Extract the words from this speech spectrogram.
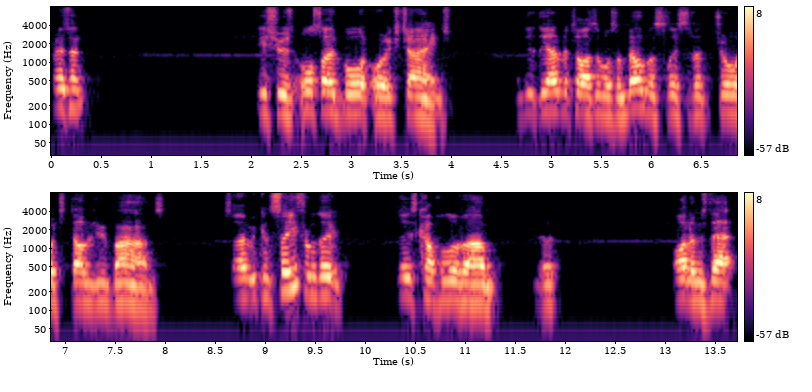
Present issues also bought or exchanged. The, the advertiser was a Melbourne solicitor, George W. Barnes. So we can see from the, these couple of um, uh, items that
